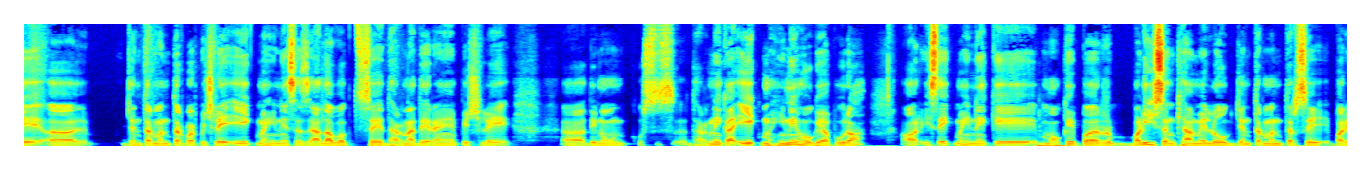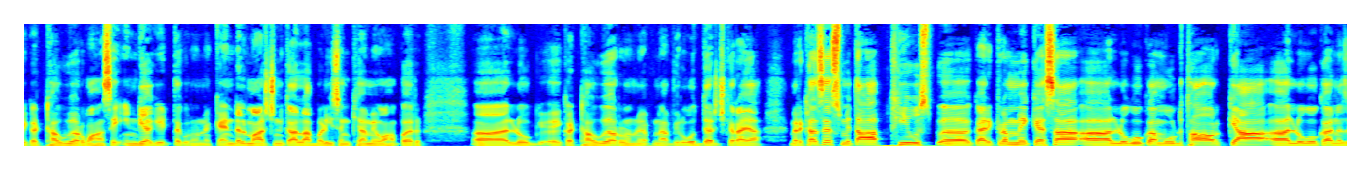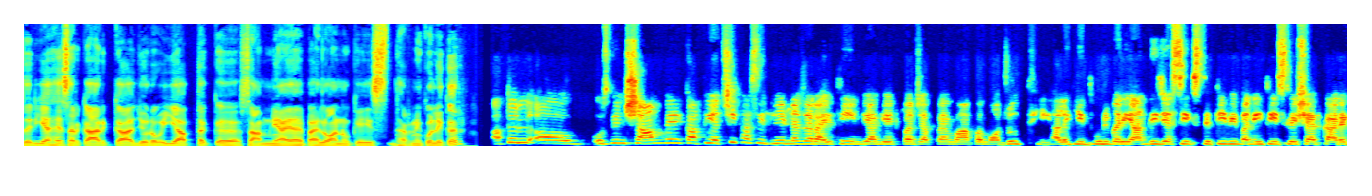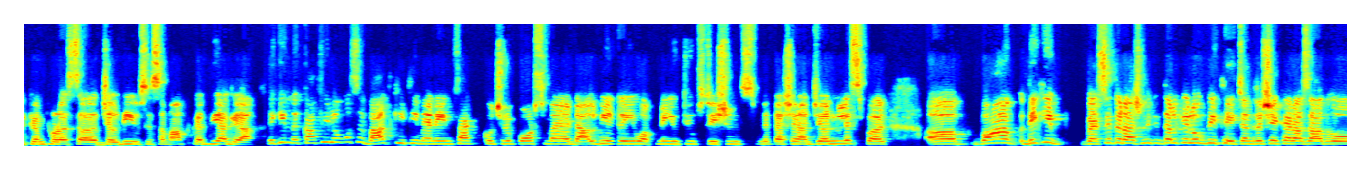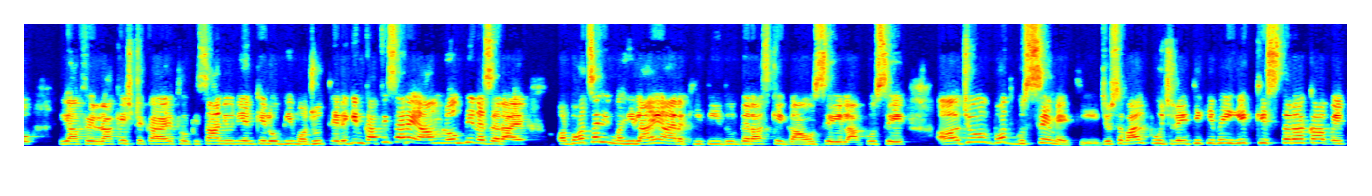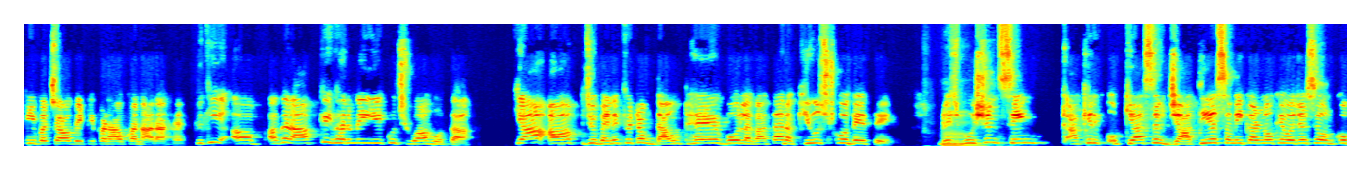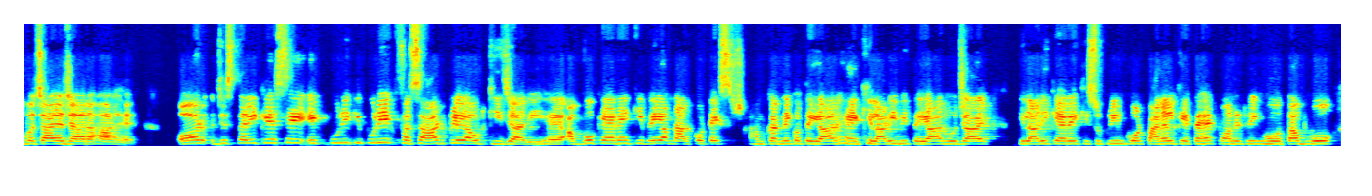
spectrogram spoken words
जंतर मंतर पर पिछले एक महीने से ज़्यादा वक्त से धरना दे रहे हैं, पिछले दिनों उस धरने का एक महीने हो गया पूरा और इस एक महीने के मौके पर बड़ी संख्या में लोग जंतर मंतर से पर इकट्ठा हुए और वहाँ से इंडिया गेट तक उन्होंने कैंडल मार्च निकाला, बड़ी संख्या में वहाँ पर लोग इकट्ठा हुए और उन्होंने अपना विरोध दर्ज कराया। मेरे ख्याल से स्मिता, आप थी उस कार्यक्रम में कैसा लोगों का मूड था और क्या लोगों का नज़रिया है सरकार का जो रवैया अब तक सामने आया है पहलवानों के इस धरने को लेकर? अतुल उस दिन शाम में काफ़ी अच्छी खासी भीड़ नज़र आई थी इंडिया गेट पर जब मैं वहाँ पर मौजूद थी। हालाँकि धूल भरी आंधी जैसी स्थिति भी बनी थी, इसलिए शायद कार्यक्रम थोड़ा सा जल्दी उसे समाप्त कर दिया गया। लेकिन काफ़ी लोगों से बात की थी मैंने। इनफैक्ट कुछ रिपोर्ट्स मैं डाल भी रही हूँ अपने यूट्यूब स्टेशन में जर्नलिस्ट पर। वहाँ, देखिए, वैसे तो राजनीतिक दल के लोग भी थे, चंद्रशेखर आज़ाद हो या फिर राकेश टिकायत हो, किसान यूनियन के लोग भी मौजूद थे, लेकिन काफ़ी सारे आम लोग भी नज़र आए और बहुत सारी महिलाएँ आ रखी थी दूर दराज के गाँव से, इलाकों से जो बहुत गुस्से में थी, जो सवाल पूछ रही थी कि भाई ये किस तरह का बेटी बचाओ, बेटी पढ़ाओ का नारा है? क्योंकि अगर आपके घर में ये कुछ हुआ होता, क्या आप जो बेनिफिट ऑफ़ डाउट है, वो लगातार अक्यूज को देते? ब्रिजभूषण। सिंह आखिर क्या सिर्फ़ जातीय समीकरणों की वजह से उनको बचाया जा रहा है? और जिस तरीके से एक पूरी की पूरी एक फसाड प्ले आउट की जा रही है अब वो कह रहे हैं कि भाई हम नार्को टेस्ट हम करने को तैयार हैं खिलाड़ी भी तैयार हो जाए। खिलाड़ी कह रहे हैं कि सुप्रीम कोर्ट पैनल के तहत मॉनिटरिंग हो तब हो।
